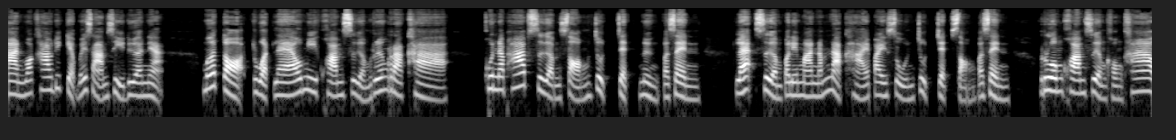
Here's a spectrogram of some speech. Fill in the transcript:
ารว่าข้าวที่เก็บไว้ 3-4 เดือนเนี่ย เมื่อต่อตรวจแล้วมีความเสื่อมเรื่องราคา คุณภาพเสื่อม 2.71% และเสื่อมปริมาณน้ำหนักหายไป 0.72%รวมความเสื่อมของข้าว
